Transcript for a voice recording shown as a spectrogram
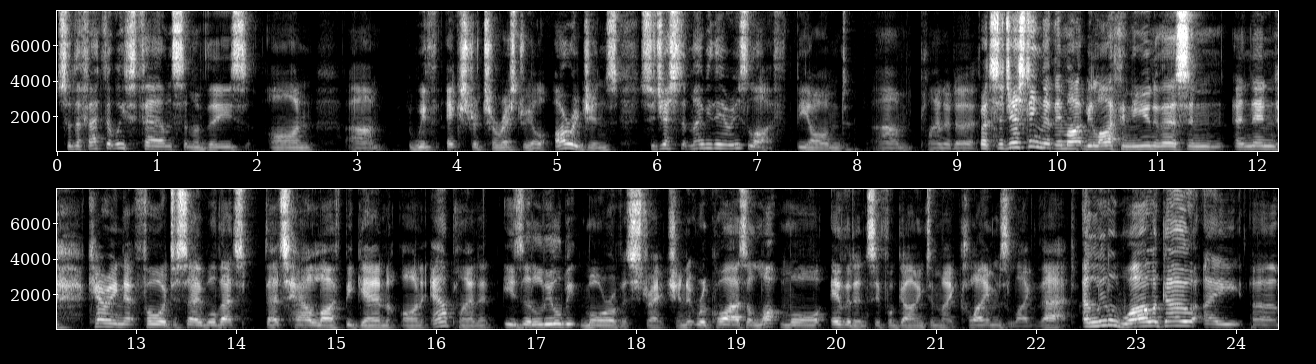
So the fact that we've found some of these on um, with extraterrestrial origins suggests that maybe there is life beyond um, planet Earth. But suggesting that there might be life in the universe and, and then carrying that forward to say, well, that's that's how life began on our planet is a little bit more of a stretch, and it requires a lot more evidence if we're going to make claims like that. A little while ago, a uh,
